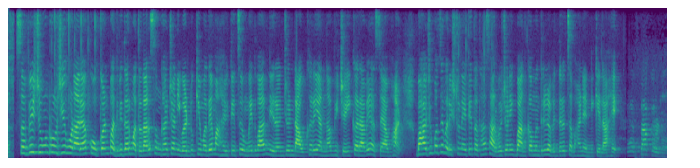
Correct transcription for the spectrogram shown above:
विश्वास सव्वीस जून रोजी होणाऱ्या कोकण पदवीधर मतदारसंघाच्या निवडणुकीमध्ये महायुतीचे उमेदवार निरंजन डावखरे यांना विजयी करावे असे आव्हान भाजपचे वरिष्ठ नेते तथा सार्वजनिक बांधकाम मंत्री रवींद्र चव्हाण यांनी केलं आहे. व्यवस्था करणं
